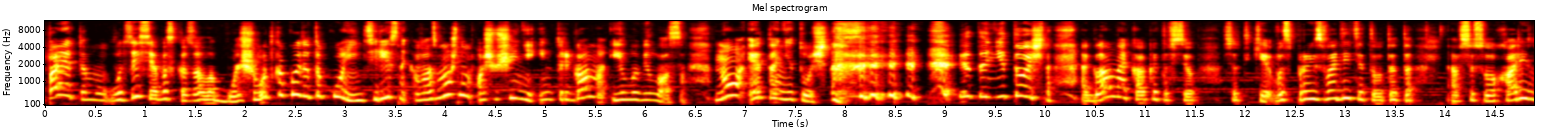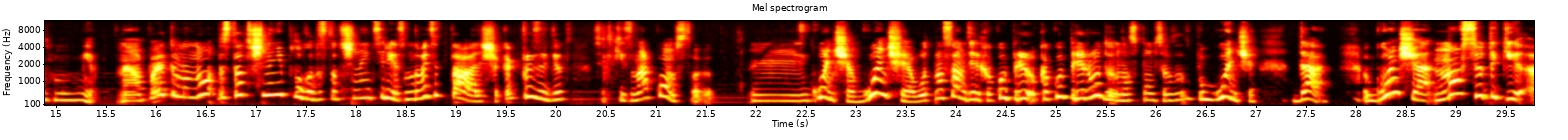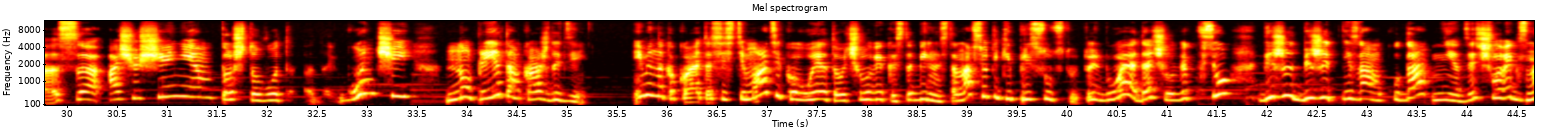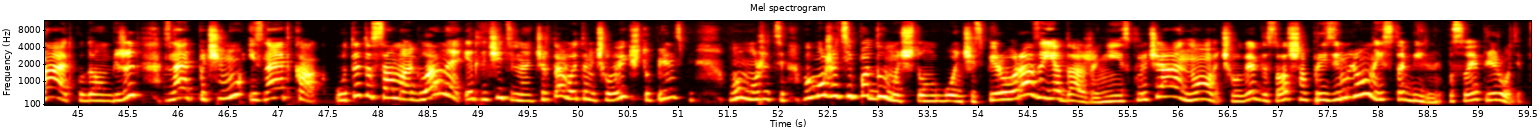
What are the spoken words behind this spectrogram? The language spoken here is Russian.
Поэтому вот здесь я бы сказала больше. Вот какой-то такой интересный, возможно, ощущение интригана и лавеласа. Но это не точно. Это не точно. А главное, как это все все-таки воспроизводить, это вот это а, всю свою харизму в мир. А, поэтому, ну, достаточно неплохо, достаточно интересно. Давайте дальше. Как произойдет все-таки знакомство? Гонча, гонча, вот на самом деле, какой, какой природы у нас спонсор? Гонча, да, гонча, но все-таки э, с ощущением то, что вот э, гончий, но при этом каждый день именно какая-то систематика у этого человека и стабильность, она все-таки присутствует. То есть бывает, да, человек все бежит, бежит, не знаем куда. Нет, здесь человек знает, куда он бежит, знает почему и знает как. Вот это самая главная и отличительная черта в этом человеке, что, в принципе, вы можете, вы можете подумать, что он гончий с первого раза, я даже не исключаю, но человек достаточно приземленный и стабильный по своей природе.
